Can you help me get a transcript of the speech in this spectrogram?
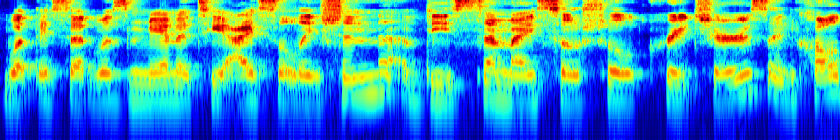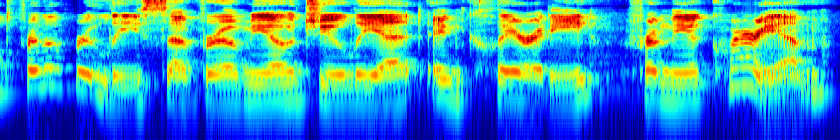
what they said was manatee isolation of these semi social creatures and called for the release of Romeo, Juliet, and Clarity from the aquarium.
